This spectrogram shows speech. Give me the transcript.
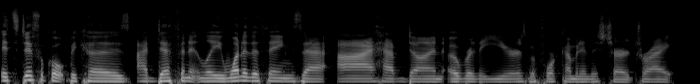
It's difficult because I definitely one of the things that I have done over the years before coming to this church, right?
